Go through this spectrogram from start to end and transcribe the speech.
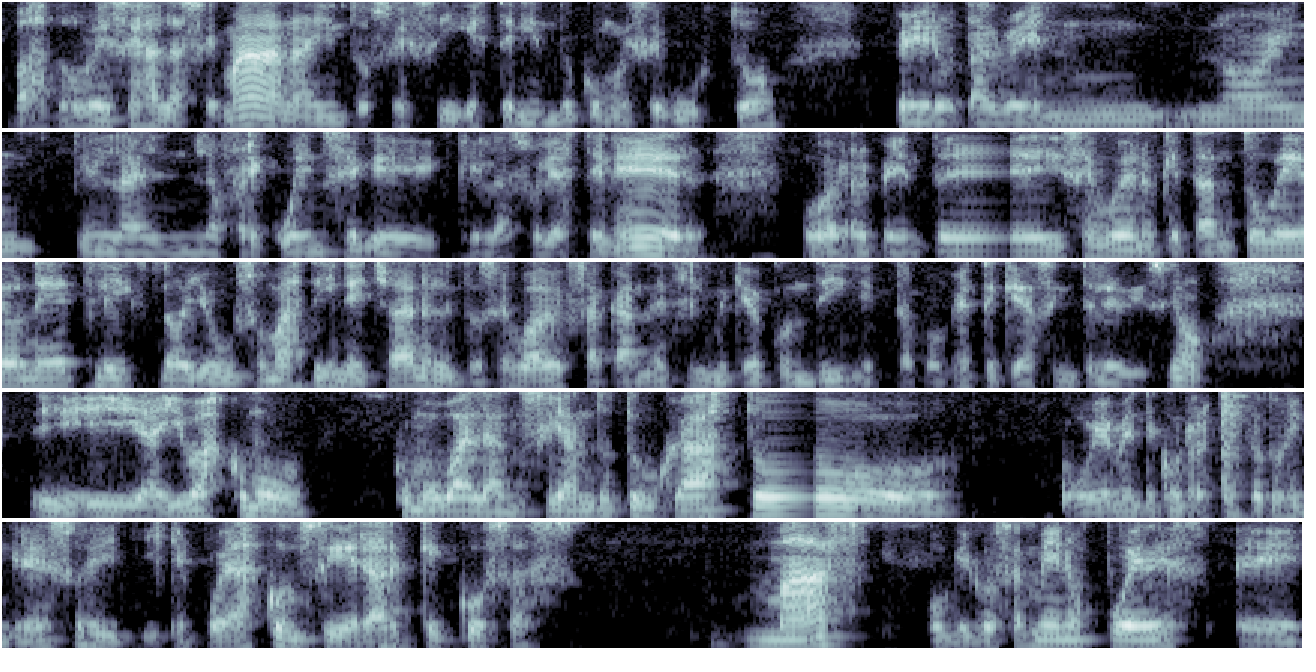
vas dos veces a la semana, y entonces sigues teniendo como ese gusto, pero tal vez no en, la, frecuencia que, que, la solías tener, o de repente dices, bueno, que tanto veo Netflix, no, yo uso más Disney Channel, entonces voy a sacar Netflix y me quedo con Disney, tampoco te quedas sin televisión, y, y ahí vas como como balanceando tus gastos, obviamente con respecto a tus ingresos, y, que puedas considerar qué cosas más o qué cosas menos puedes eh,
